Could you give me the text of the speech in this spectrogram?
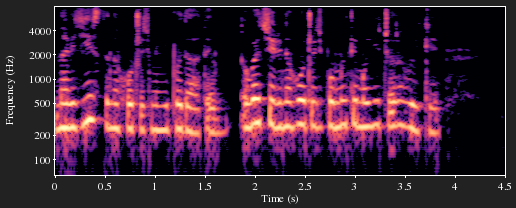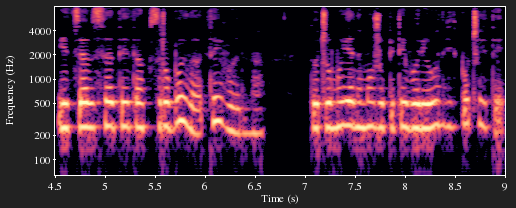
Навіть їсти не хочуть мені подати. Увечері не хочуть помити мої черевики. І це все ти так зробила, ти винна. То чому я не можу піти в Оріон відпочити?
